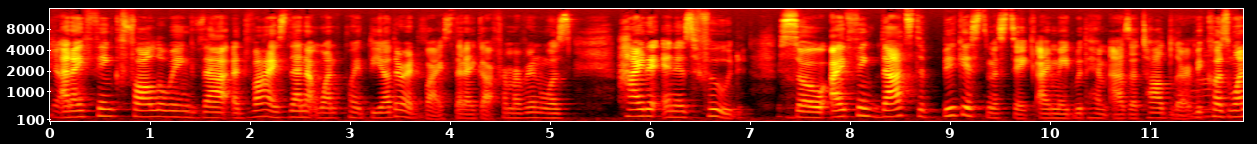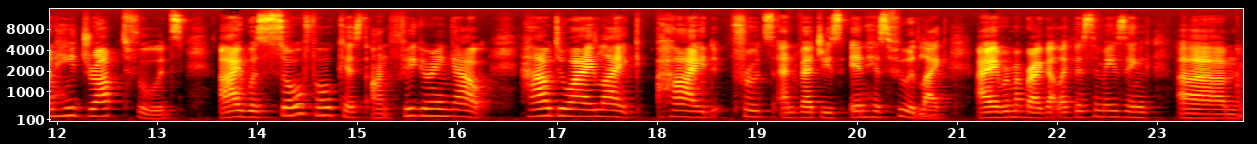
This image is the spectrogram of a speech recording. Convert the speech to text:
Yeah. And I think following that advice, then at one point, the other advice that I got from everyone was hide it in his food. So I think that's the biggest mistake I made with him as a toddler ah. because when he dropped foods, I was so focused on figuring out how do I like hide fruits and veggies in his food. Like I remember I got like this amazing um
